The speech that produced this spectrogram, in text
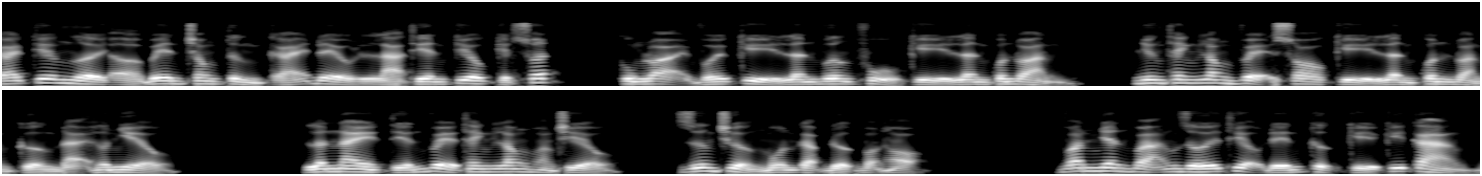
Cái kia người ở bên trong từng cái đều là thiên kiêu kiệt xuất, cùng loại với kỳ lân vương phủ kỳ lân quân đoàn, nhưng Thanh Long Vệ so kỳ lân quân đoàn cường đại hơn nhiều. Lần này tiến về Thanh Long Hoàng Triều, Dương trưởng môn gặp được bọn họ. Văn nhân vãng giới thiệu đến cực kỳ kỹ càng.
